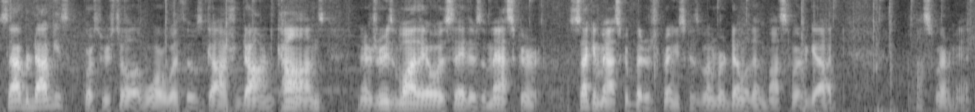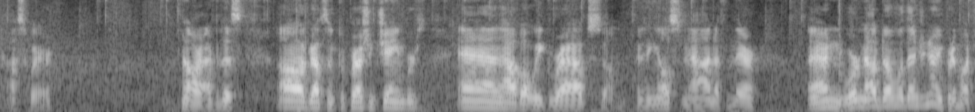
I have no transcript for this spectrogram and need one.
Cyber Doggies. Of course, we're still at war with those gosh darn Khans. And there's a reason why they always say there's a massacre, a second massacre, Bitter Springs, because when we're done with them, I swear to God. I swear, man. I swear. Alright, after this, I'll grab some compression chambers. And how about we grab some... Anything else? Nah, nothing there. And we're now done with engineering, pretty much.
